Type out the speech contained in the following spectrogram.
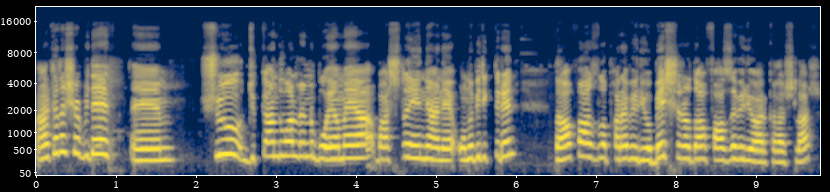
Arkadaşlar bir de eee, şu dükkan duvarlarını boyamaya başlayın yani onu biriktirin daha fazla para veriyor. 5 lira daha fazla veriyor arkadaşlar.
